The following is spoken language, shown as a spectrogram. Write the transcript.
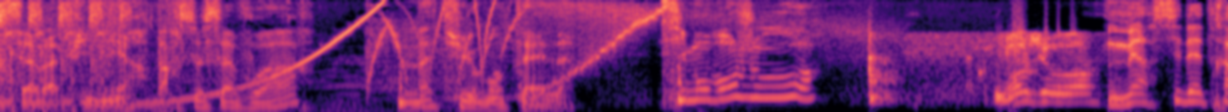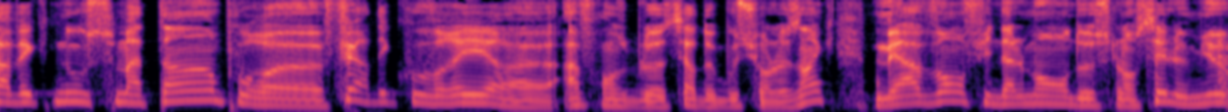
Ça va finir par se savoir. Mathieu Montel. Simon, bonjour. Bonjour. Merci d'être avec nous ce matin pour euh, faire découvrir à France Bleu Auxerre debout sur le zinc. Mais avant finalement de se lancer, le mieux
